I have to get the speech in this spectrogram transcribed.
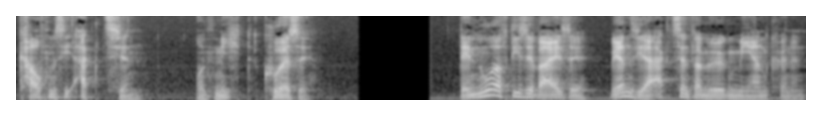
Kaufen Sie Aktien und nicht Kurse. Denn nur auf diese Weise werden Sie Ihr Aktienvermögen mehren können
